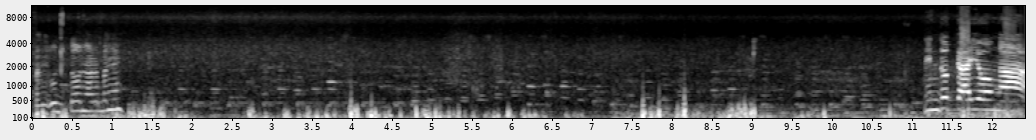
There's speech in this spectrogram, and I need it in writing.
Ang udto na ba niya? Nindot kayo nga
